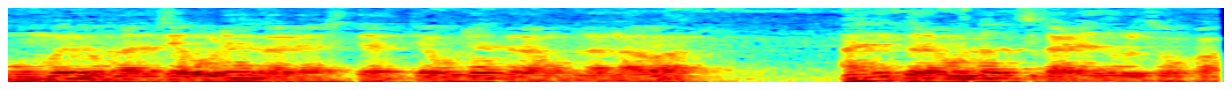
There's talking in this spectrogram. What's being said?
मुंबईभरात जेवढ्या गाड्या असतात तेवढ्या ग्राउंडला लावा आणि ग्राउंडलाच गाड्याजवळ झोपा.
